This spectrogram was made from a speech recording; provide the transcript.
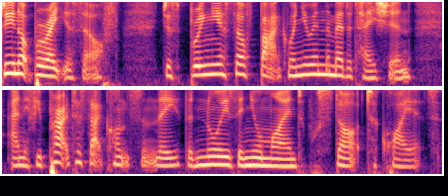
Do not berate yourself. Just bring yourself back when you're in the meditation, and if you practice that constantly, the noise in your mind will start to quiet.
